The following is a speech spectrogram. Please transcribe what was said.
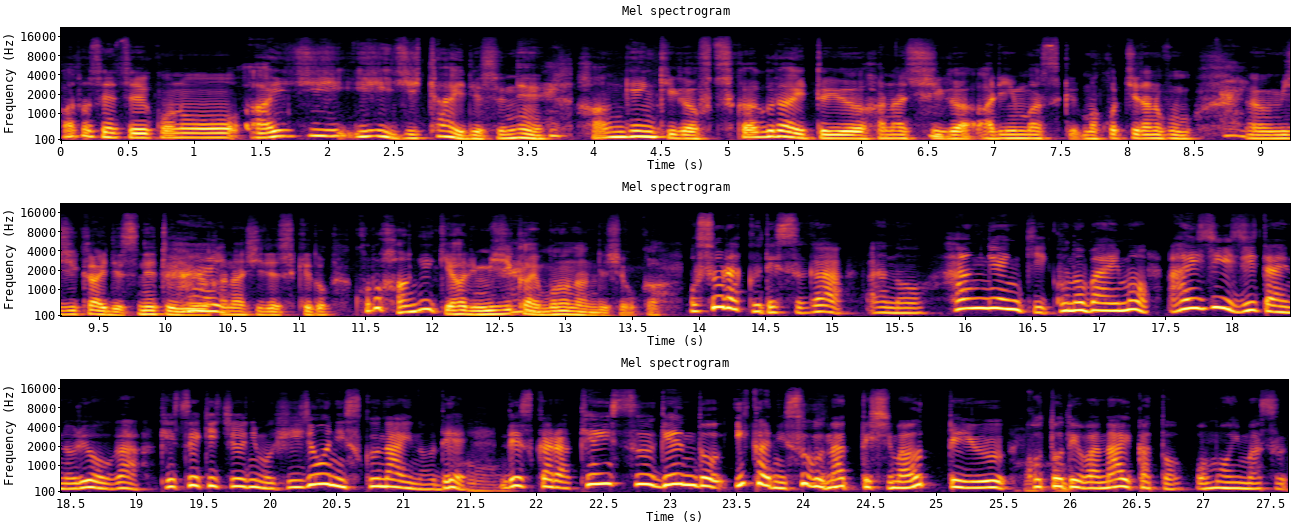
あと先生この IgE 自体ですね、はい、半減期が2日ぐらいという話がありますけど、まあこちらの方も、はい、短いですねという話ですけど、はい、この半減期やはり短いものなんでしょうか？おそらくですが、あの半減期この場合も IG 自体の量が血液中にも非常に少ないので、ですから検出限度以下にすぐなってしまうっていうことではないかと思います。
